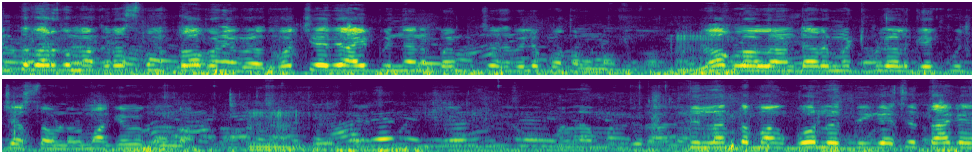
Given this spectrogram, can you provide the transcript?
ఇంతవరకు మాకు రెస్పాన్స్ టోకన్ ఇవ్వలేదు వచ్చేది అయిపోయిందని పంపించేసి వెళ్ళిపోతా ఉన్నాము. లోకల్ వాళ్ళు అంటారు మెట్టి పిల్లలకి ఎక్కువ చేస్తూ ఉన్నారు మాకు ఇవ్వకుండా. వీళ్ళంతా మాకు బోర్లు దిగేసి తాగే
